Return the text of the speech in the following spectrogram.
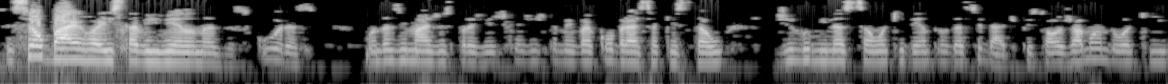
se seu bairro aí está vivendo nas escuras, manda as imagens pra gente que a gente também vai cobrar essa questão de iluminação aqui dentro da cidade. O pessoal já mandou aqui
